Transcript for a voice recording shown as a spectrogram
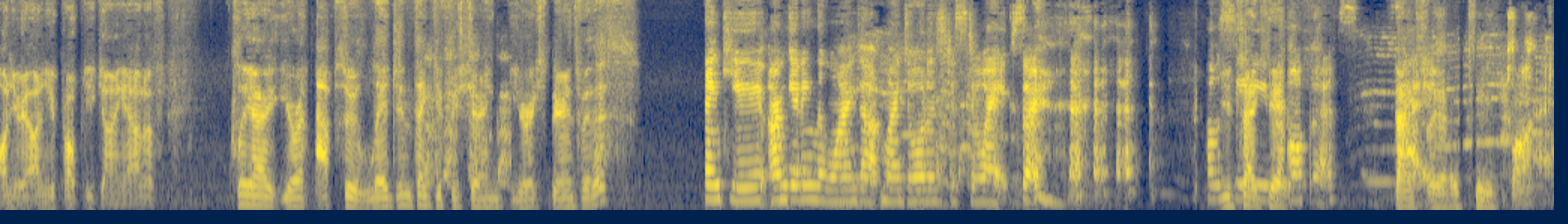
on your on your property going out of. Cleo, you're an absolute legend. Thank you for sharing your experience with us. Thank you. I'm getting the wind up. My daughter's just awake, so I'll You see take you in care. the office. Thanks, Bye. Leo. Cheers. Bye.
